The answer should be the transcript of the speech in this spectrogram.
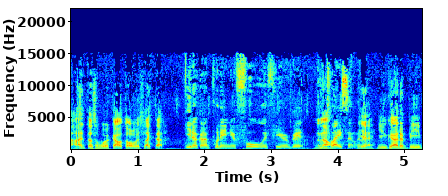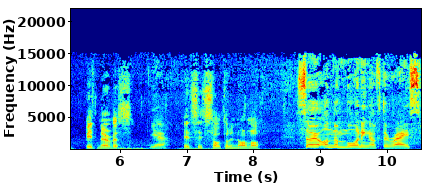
Uh, it doesn't work out always like that. You're not going to put in your full if you're a bit No. complacent with yeah, it. Yeah, you gotta be a bit nervous. Yeah. It's it's totally normal. So on the morning of the race,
